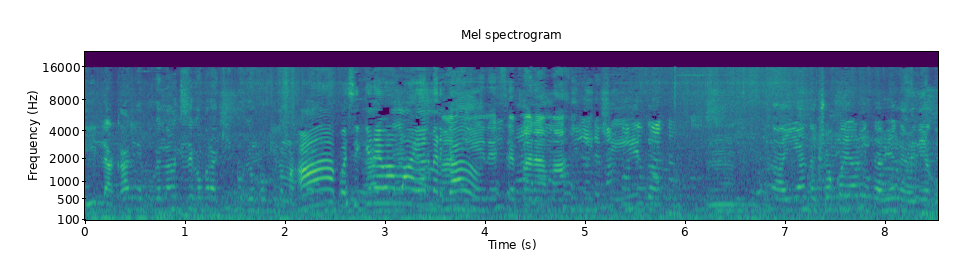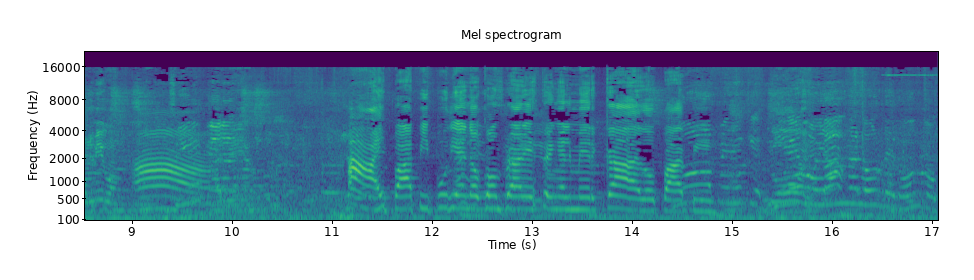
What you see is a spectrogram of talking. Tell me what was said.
y la carne, porque no la quise comprar aquí porque es un poquito más cara. Ah, pues si quiere vamos allá al mercado. Imagínese para más un bichito. Mm, Ahí anda Choco y ahorita viene, venía conmigo. Ah. Ay, papi, pudiendo comprar esto en el mercado, papi. Viejo, ya me lo redondo,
